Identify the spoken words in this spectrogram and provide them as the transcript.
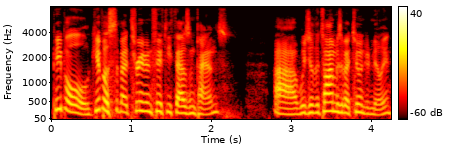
people give us about 350,000 pounds, uh, which at the time was about 200 million,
